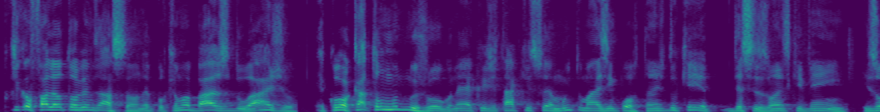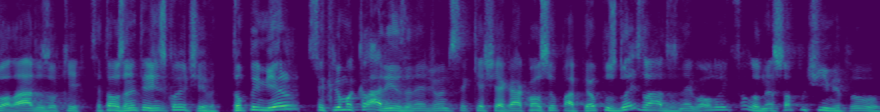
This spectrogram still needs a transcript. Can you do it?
Por que, que eu falo auto-organização, né? Porque uma base do ágil é colocar todo mundo no jogo, né? Acreditar que isso é muito mais importante do que decisões que vêm isoladas ou que você está usando inteligência coletiva. Então, primeiro, você cria uma clareza, né? De onde você quer chegar, qual é o seu papel para os dois lados, né? Igual o Luiz falou, não é só para o time, é para o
